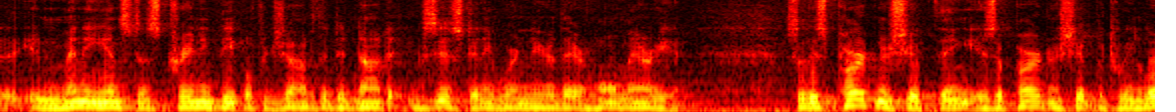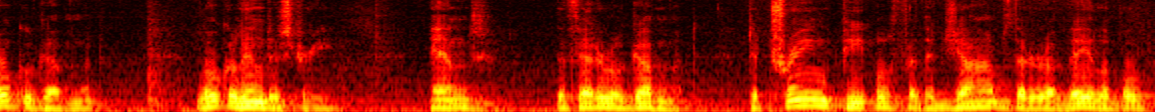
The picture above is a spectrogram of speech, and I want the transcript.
in many instances, training people for jobs that did not exist anywhere near their home area. So this partnership thing is a partnership between local government, local industry, and the federal government to train people for the jobs that are available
